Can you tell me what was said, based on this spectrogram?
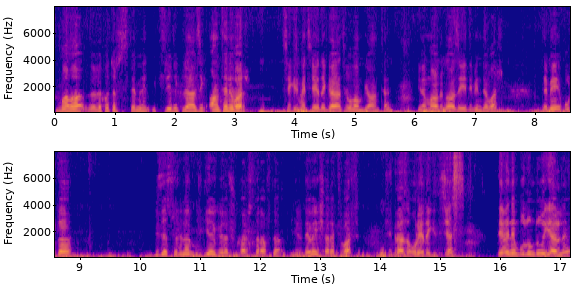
Mala e, lokatör sisteminin 350 kHz'lik anteni var. 8 metreye de garantili olan bir anten. Yine Marduk AZ7000'de var. Tabi burada bize söylenen bilgiye göre şu karşı tarafta bir deve işareti var. Şimdi birazdan oraya da gideceğiz. Devenin bulunduğu yerle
